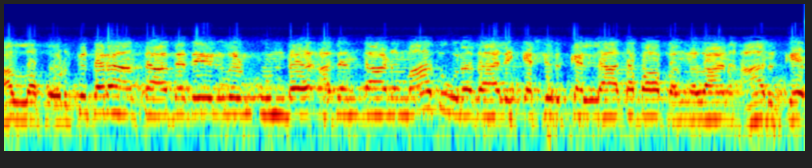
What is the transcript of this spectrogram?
അല്ല പുറത്തു തരാൻ സാധ്യതകൾ ഉണ്ട്. അതെന്താണ്? മാതൂനതാലിക്ക ശിർക്കല്ലാത്ത പാപങ്ങളാണ്. ആർക്ക്?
